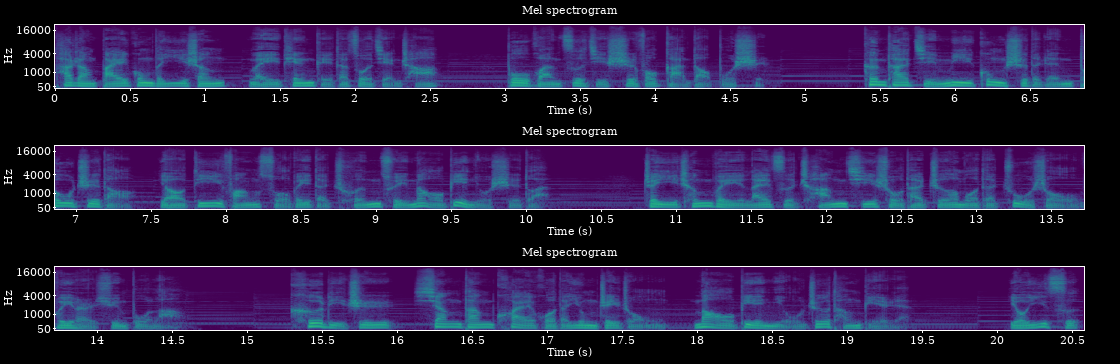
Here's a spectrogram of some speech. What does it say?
他让白宫的医生每天给他做检查，不管自己是否感到不适。跟他紧密共事的人都知道要提防所谓的纯粹闹别扭时段，这一称谓来自长期受他折磨的助手威尔逊·布朗。柯立芝相当快活地用这种闹别扭折腾别人。有一次。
